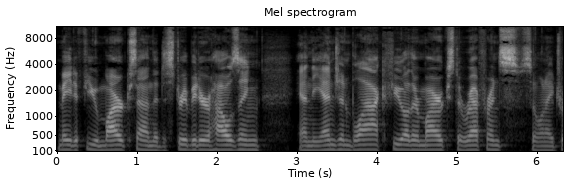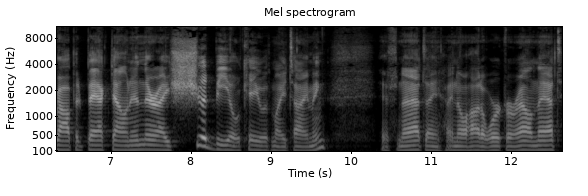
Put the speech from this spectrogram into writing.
made a few marks on the distributor housing and the engine block, a few other marks to reference. So when I drop it back down in there, I should be okay with my timing. If not, I, I know how to work around that.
